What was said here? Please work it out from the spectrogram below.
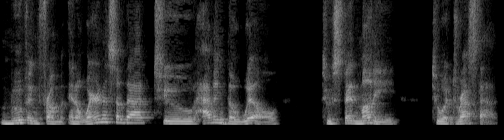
moving from an awareness of that to having the will to spend money to address that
